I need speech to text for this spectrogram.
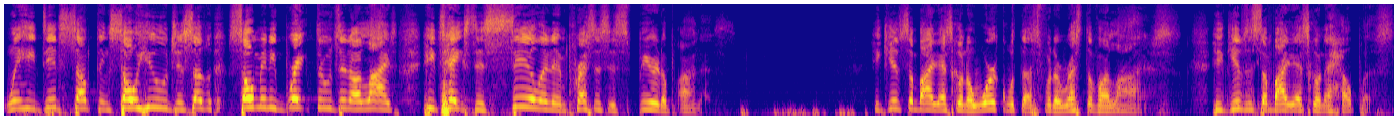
when He did something so huge and so, so many breakthroughs in our lives, He takes this seal and impresses His Spirit upon us. He gives somebody that's going to work with us for the rest of our lives. He gives us somebody that's going to help us.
